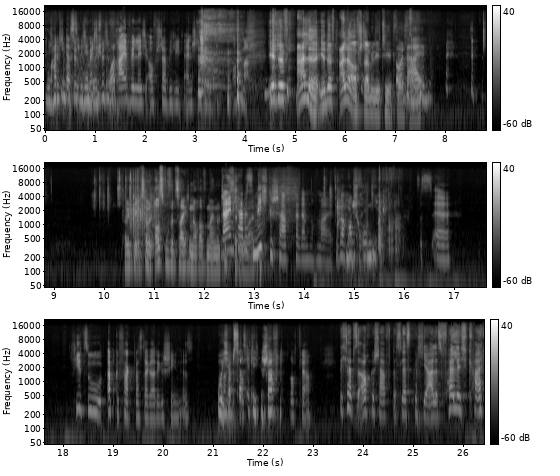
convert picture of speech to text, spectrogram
Wo hat ihn das bitte, Ding ich möchte bitte freiwillig auf Stabilität einstellen. Ihr dürft alle, ihr dürft alle auf Stabilität Oh nein. Das habe ich mir extra mit Ausrufezeichen noch auf meinen Nein, Notizzettel ich habe es nicht geschafft, verdammt nochmal. Überhaupt nicht. Ist äh, viel zu abgefuckt, was da gerade geschehen ist. Oh, ich habe es tatsächlich geschafft. Drauf klar. Ich habe es auch geschafft. Das lässt mich hier alles völlig kalt.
